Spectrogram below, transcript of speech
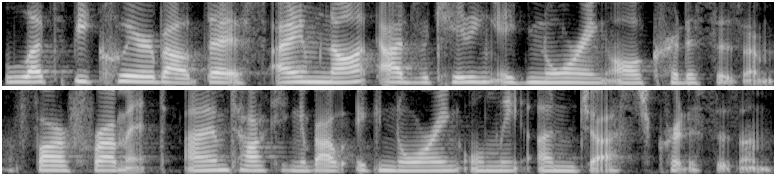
"Let's be clear about this. I am not advocating ignoring all criticism. Far from it. I am talking about ignoring only unjust criticism."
